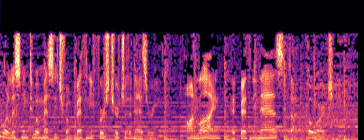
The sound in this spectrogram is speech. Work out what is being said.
You are listening to a message from Bethany First Church of the Nazarene. Online at bethanynaz.org.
